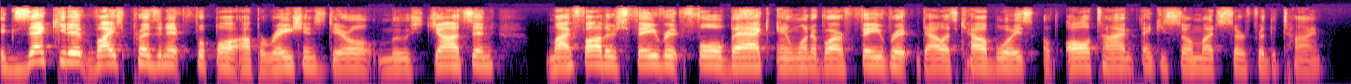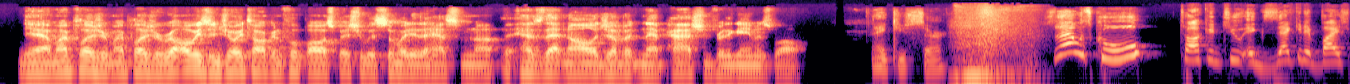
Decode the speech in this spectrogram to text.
Executive Vice President Football Operations, Daryl Moose Johnston, my father's favorite fullback and one of our favorite Dallas Cowboys of all time. Thank you so much, sir, for the time. Yeah, my pleasure. My pleasure. We always enjoy talking football, especially with somebody that has some has that knowledge of it and that passion for the game as well. Thank you, sir. So that was cool. Talking to Executive Vice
